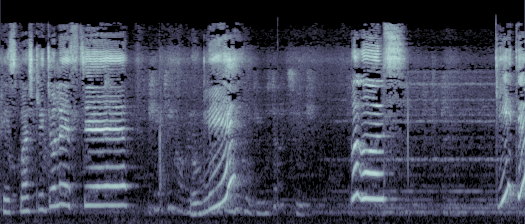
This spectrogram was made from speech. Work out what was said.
ক্রিসমাস ট্রি চলে এসছে। গুগলি? গুগলস। কি এটা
